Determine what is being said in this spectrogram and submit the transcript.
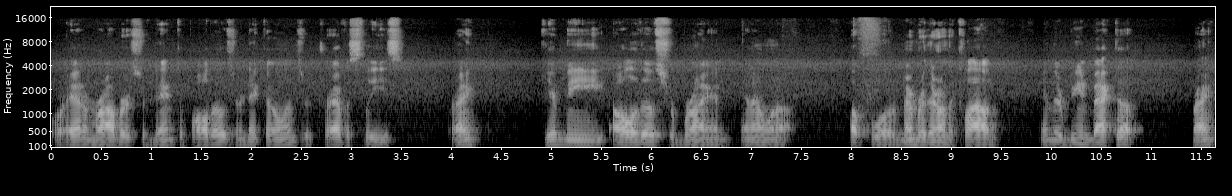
or Adam Roberts or Dan Capaldo's or Nick Owens or Travis Lee's, right? Give me all of those for Brian, and I want to upload. Remember, they're on the cloud, and they're being backed up, right?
